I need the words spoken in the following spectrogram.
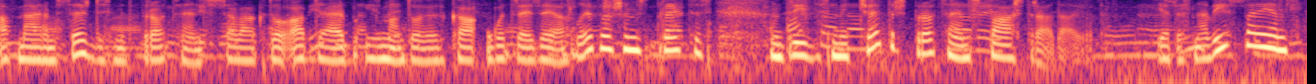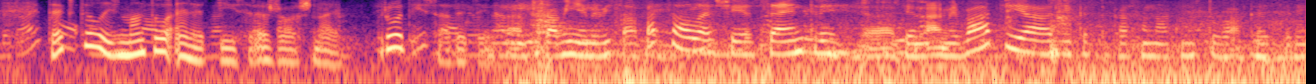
apmēram 60% savākto apģērbu izmantojot kā otrreizējās lietošanas preces un 34% pārstrādājot. Ja tas nav iespējams, tekstila izmanto enerģijas ražošanai, proti, sadedzina. Viņiem ir visā pasaulē šie centri, piemēram, ir Vācijā, kas sanāk mums tuvākais. Arī.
